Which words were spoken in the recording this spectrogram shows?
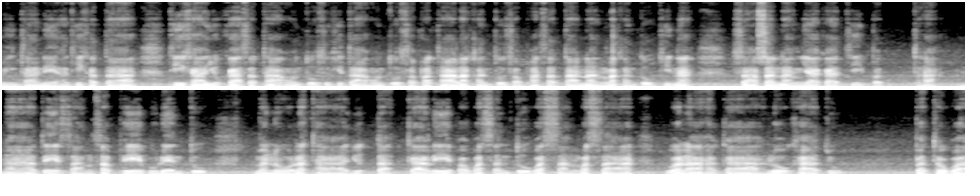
มิงธาเนอธิคตา ทีคายุกาสัทธาหนตุสุขิตาหนตุสัพพทาละขันตุสัพพสัตตานังละขันตุทินะ สาสนังยากาจิปัฏฐานาเตสังสัพเพภูเรนตุ มโนรัฐายุตตะกาเลปวัสสันตุวัสสังวัสสาวราหกาโลคาจุปัทวา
